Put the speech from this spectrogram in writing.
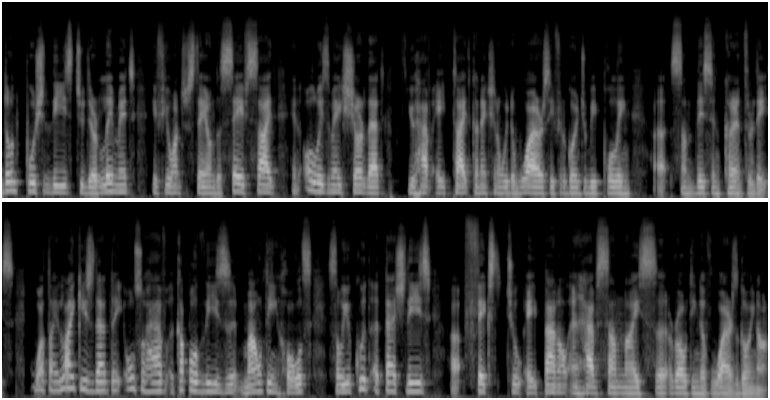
don't push these to their limit if you want to stay on the safe side and always make sure that you have a tight connection with the wires if you're going to be pulling uh, some decent current through these. What I like is that they also have a couple of these uh, mounting holes so you could attach these uh, fixed to a panel and have some nice uh, routing of wires going on.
